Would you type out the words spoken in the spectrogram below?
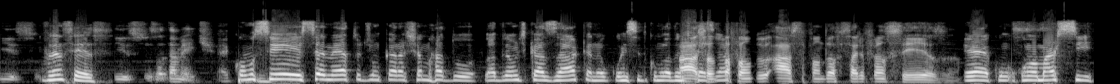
Isso, francês. isso, exatamente. É como se ser neto de um cara chamado Ladrão de Casaca, né? Conhecido como Ladrão Ah, de você não tá Casaca. falando, do, ah, você tá falando da série francesa. É, com, com a Marcy.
